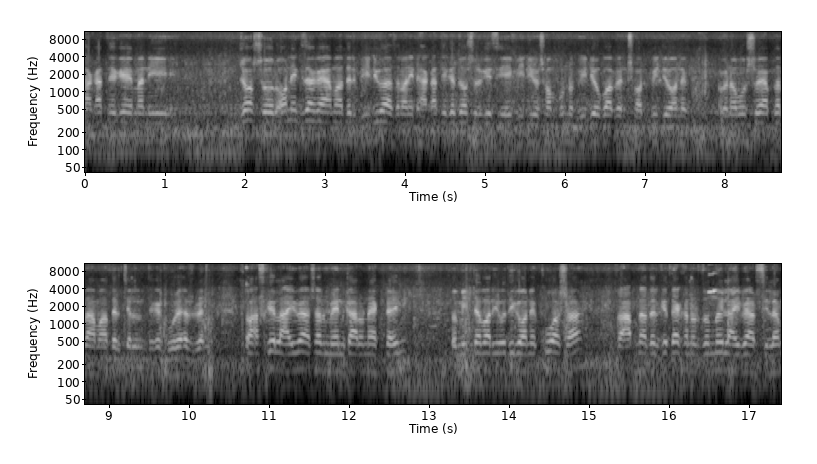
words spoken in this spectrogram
ঢাকা থেকে মানে যশোর, অনেক জায়গায় আমাদের ভিডিও আছে মানে ঢাকা থেকে যশোর গেছি, এই ভিডিও সম্পূর্ণ ভিডিও পাবেন শর্ট ভিডিও অনেক পাবেন। অবশ্যই আপনারা আমাদের চ্যানেল থেকে ঘুরে আসবেন। তো আজকে লাইভে আসার মেন কারণ একটাই, তো মিথ্যাবাড়ি ওদিকে অনেক কুয়াশা, তো আপনাদেরকে দেখানোর জন্যই লাইভে আসছিলাম।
